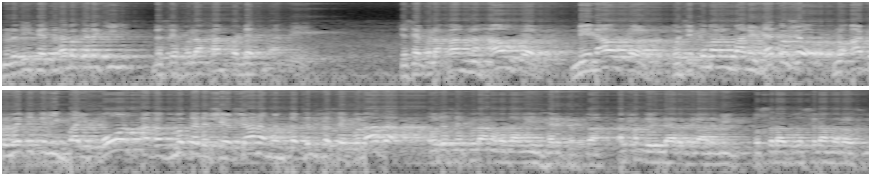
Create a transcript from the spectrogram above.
نو د دې فیصله به کی د سیف الله خان په ډېر باندې چې سیف الله خان نه هاو کړ، میناو کړ او چې کوم رنګ باندې ډېر شو، نو اتوماتیکلی بای فورس هغه ځمکه د شیرشاه منتقل کړ سیف الله ته، او د سیف الله نه بداغې انهرت کړه الحمدلله رب العالمین والصلاه والسلام على رسول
